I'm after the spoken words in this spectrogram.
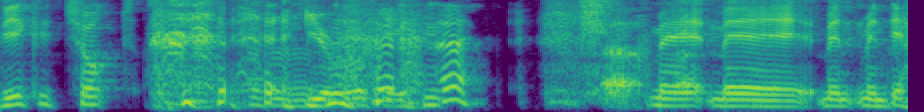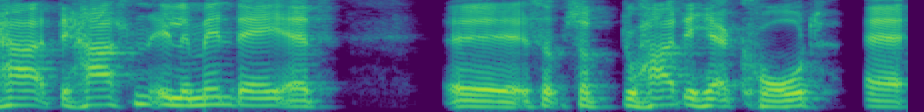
virkelig tungt Eurogame. med, med, men men det, har, det har sådan et element af, at øh, så, så du har det her kort af,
